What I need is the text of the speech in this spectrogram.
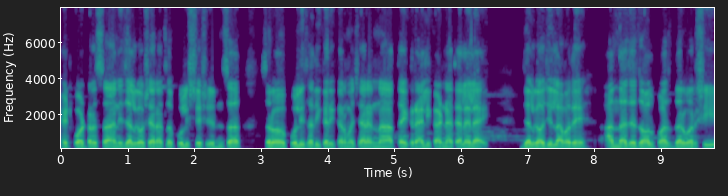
हेडक्वार्टरचं आणि जळगाव शहरातलं पोलीस स्टेशनचं सर्व पोलीस अधिकारी कर्मचाऱ्यांना आता एक रॅली काढण्यात आलेला आहे. जळगाव जिल्ह्यामध्ये अंदाजे जवळपास दरवर्षी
